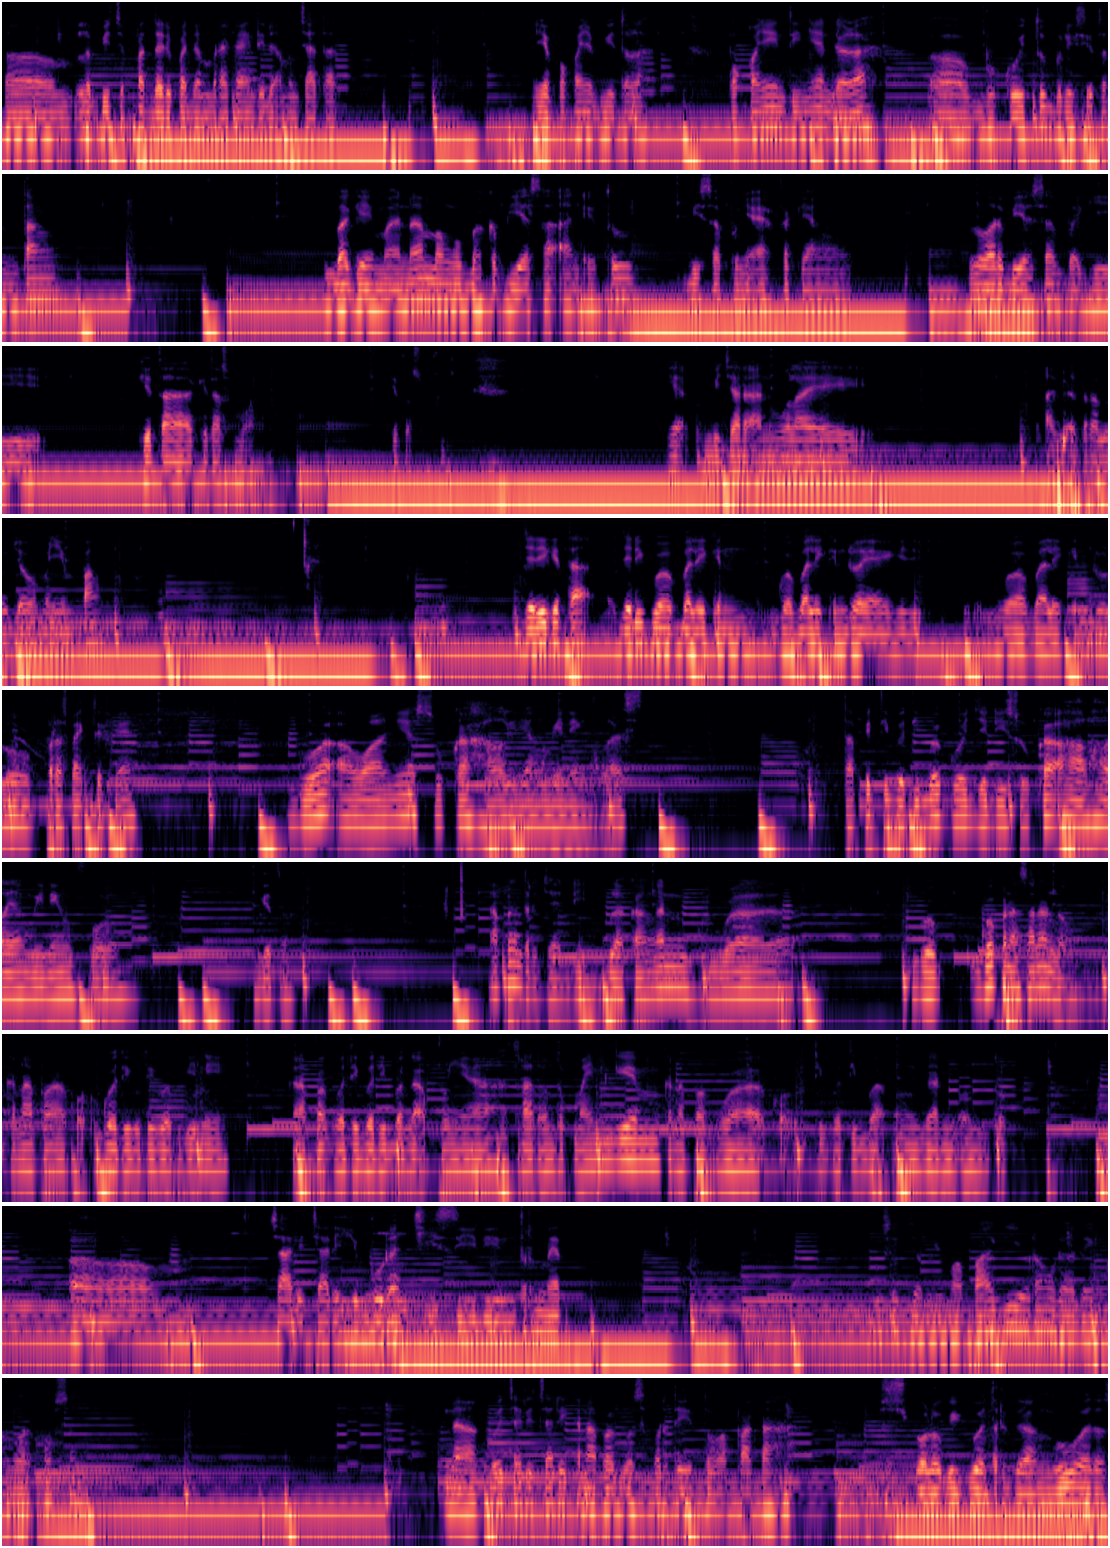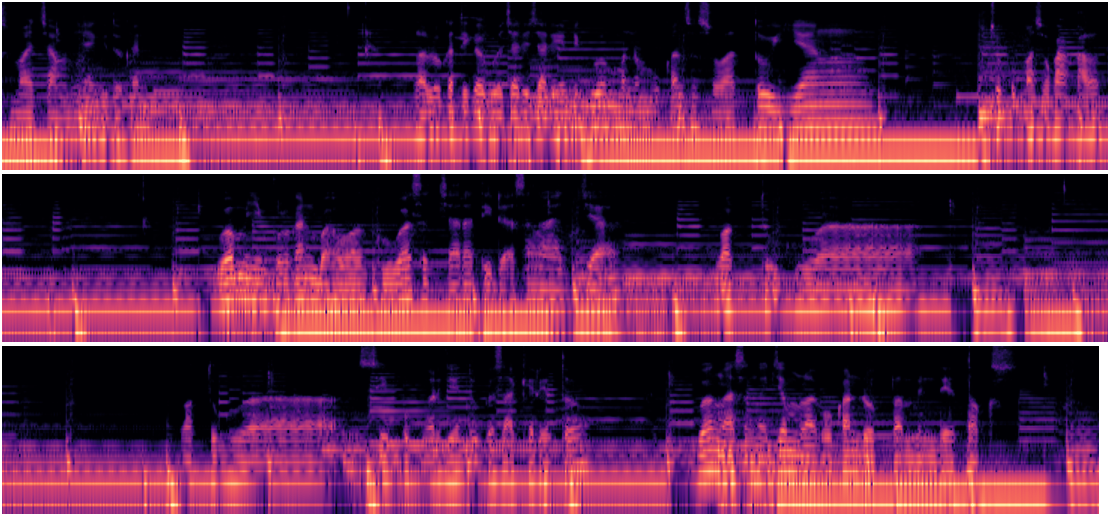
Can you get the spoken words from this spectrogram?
um, lebih cepat daripada mereka yang tidak mencatat. Ya pokoknya begitulah. Pokoknya intinya adalah uh, buku itu berisi tentang bagaimana mengubah kebiasaan itu bisa punya efek yang luar biasa bagi kita kita semua. Kita semua. Ya pembicaraan mulai agak terlalu jauh menyimpang. Jadi kita jadi gue balikin gue balikin dulu ya gue balikin dulu perspektifnya. Gue awalnya suka hal yang meaningless tapi tiba-tiba gue jadi suka hal-hal yang meaningful gitu. Apa yang terjadi? Belakangan gue gue gue penasaran dong kenapa kok gue tiba-tiba begini? Kenapa gue tiba-tiba nggak punya hasrat untuk main game? Kenapa gue kok tiba-tiba enggan untuk um, cari-cari hiburan cheesy di internet? Buset jam 5 pagi orang udah ada yang keluar kosan. Nah gue cari-cari kenapa gue seperti itu. Apakah psikologi gue terganggu atau semacamnya gitu kan? Lalu ketika gue cari-cari ini gue menemukan sesuatu yang cukup masuk akal Gue menyimpulkan bahwa gue secara tidak sengaja Waktu gue Waktu gue sibuk ngerjain tugas akhir itu Gue gak sengaja melakukan dopamine detox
